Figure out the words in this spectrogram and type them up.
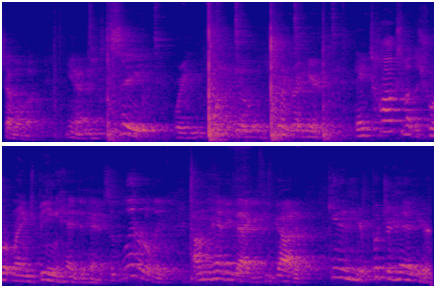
shovel hook you know, you can see where you want to go, right here. And he talks about the short range being head to head. So literally, on the heavy bag, if you've got it, get in here, put your head here.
